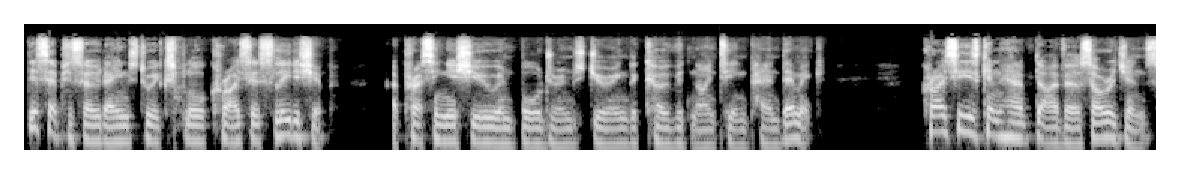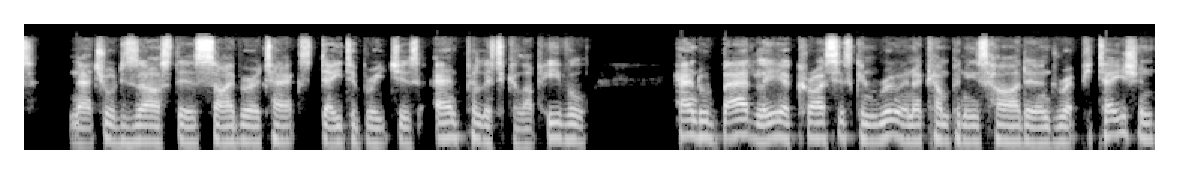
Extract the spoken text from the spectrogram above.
This episode aims to explore crisis leadership, a pressing issue in boardrooms during the COVID 19 pandemic. Crises can have diverse origins natural disasters, cyber attacks, data breaches, and political upheaval. Handled badly, a crisis can ruin a company's hard earned reputation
